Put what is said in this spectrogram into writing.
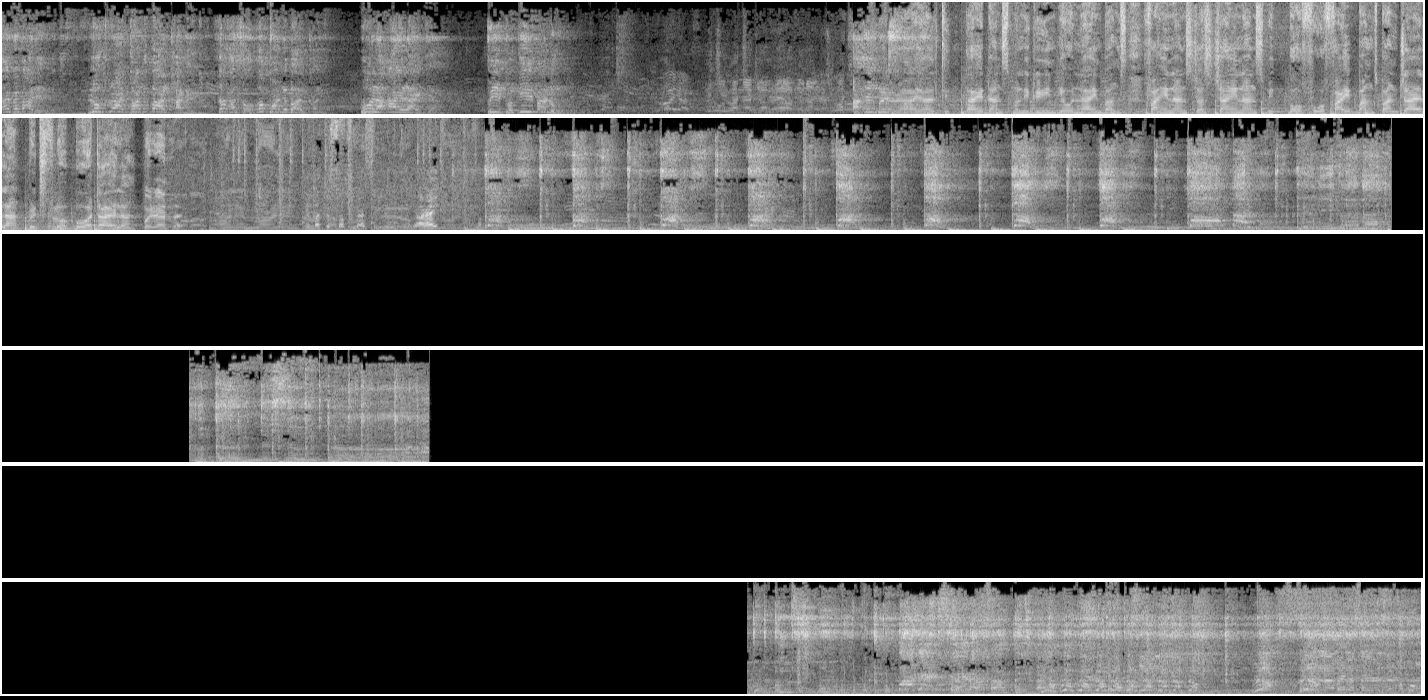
everybody. Look right on the balcony. Zagazo, go on the balcony. All I highlight ya. People, give him a look. A English Royalty, guidance, money green, yo nine banks. Finance, just finance with both four, five banks. Pan dry land, bricks float, boat island. Remember to subscribe to YouTube, alright?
